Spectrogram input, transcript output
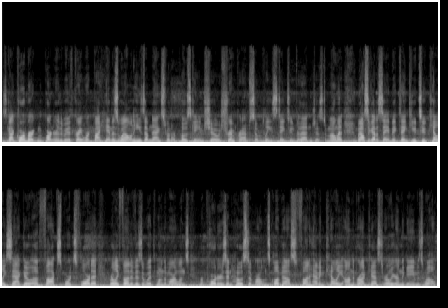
Scott Kornberg, partner in the booth, great work by him as well, and he's up next with our post-game show Shrimp Wrap. So please please stay tuned for that in just a moment. We also got to say a big thank you to Kelly Sacco of Fox Sports Florida. Really fun to visit with one of the Marlins reporters and host of Marlins Clubhouse. Fun having Kelly on the broadcast earlier in the game as well.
